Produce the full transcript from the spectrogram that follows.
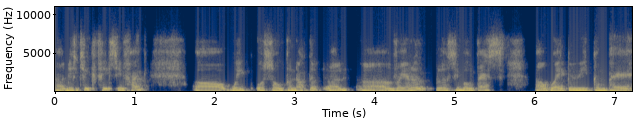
uh, district fixed effect. we also conducted various placebo tests where we compare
